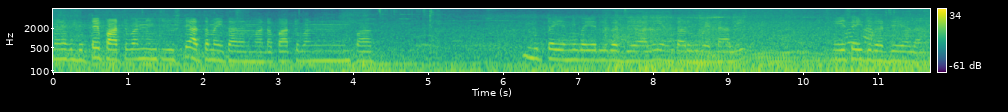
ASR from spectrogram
మనకు బుట్టే పార్ట్ వన్ నుంచి చూస్తే అర్థమవుతుంది అనమాట పార్ట్ వన్ పా బుట్ట ఎన్ని వైర్లు కట్ చేయాలి ఎంత అడుగు పెట్టాలి ఏ సైజు కట్ చేయాలని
